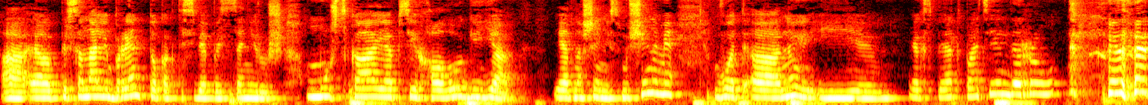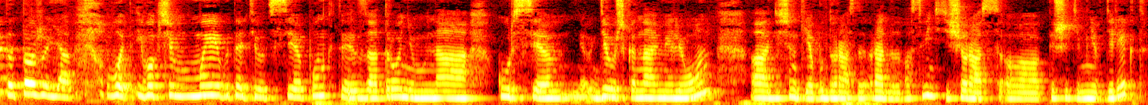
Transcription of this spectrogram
а, э, персональный бренд, то, как ты себя позиционируешь, планируешь, мужская психология и отношения с мужчинами. Вот, а, ну и эксперт по Тиндеру, это тоже я. Вот, и в общем мы вот эти вот все пункты затронем на курсе «Девушка на миллион». А, девчонки, я буду рада, рада вас видеть. Еще раз а, пишите мне в директ,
